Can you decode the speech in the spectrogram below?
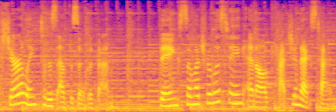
share a link to this episode with them. Thanks so much for listening, and I'll catch you next time.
